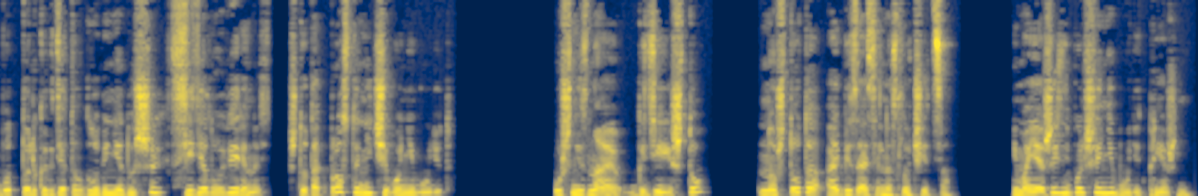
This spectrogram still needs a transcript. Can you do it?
Вот только где-то в глубине души сидела уверенность, что так просто ничего не будет. Уж не знаю, где и что, но что-то обязательно случится. И моя жизнь больше не будет прежней.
